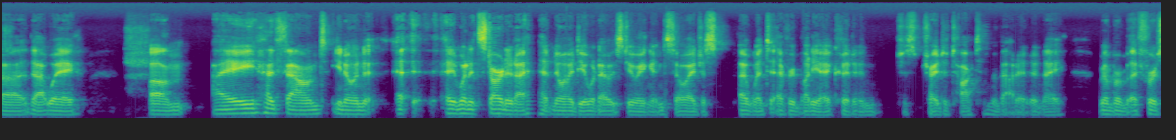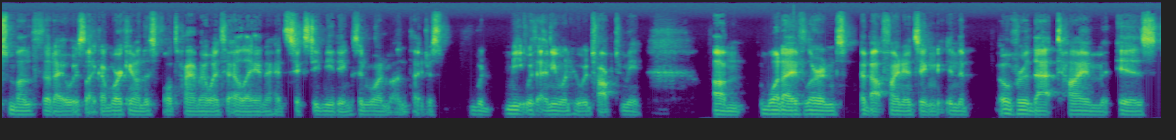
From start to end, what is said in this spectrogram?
uh, that way. Um, i had found you know and when it started i had no idea what i was doing and so i just i went to everybody i could and just tried to talk to them about it and i remember my first month that i was like i'm working on this full time i went to la and i had 60 meetings in one month. I just would meet with anyone who would talk to me um, what I've learned about financing in the over that time is,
